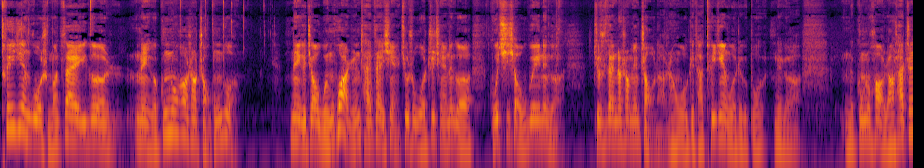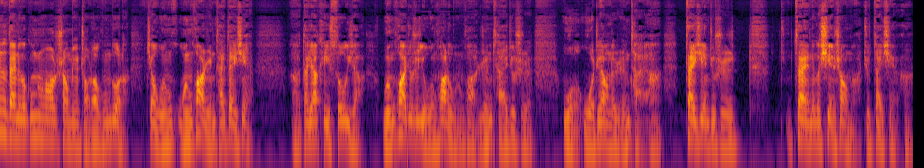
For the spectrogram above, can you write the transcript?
推荐过什么，在一个那个公众号上找工作。那个叫文化人才在线，就是我之前那个国企小乌龟那个，就是在那上面找的。然后我给他推荐过这个播那个那公众号，然后他真的在那个公众号上面找到工作了，叫文文化人才在线，啊，大家可以搜一下。文化就是有文化的文化，人才就是我我这样的人才啊，在线就是在那个线上嘛，就在线啊，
